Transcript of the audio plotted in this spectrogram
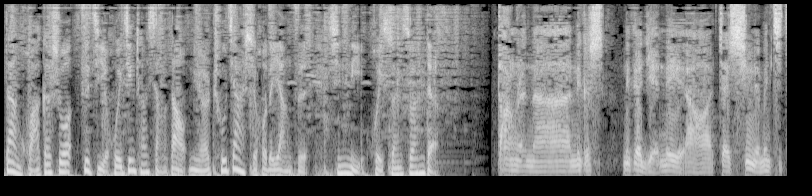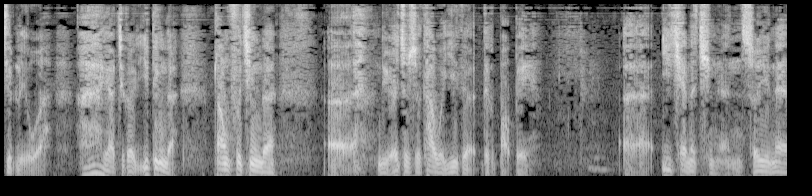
但华哥说自己会经常想到女儿出嫁时候的样子，心里会酸酸的。当然啦，那个是那个眼泪啊，在心里面自己流啊！哎呀，这个一定的，当父亲的，呃，女儿就是他唯一的这个宝贝。呃，以前的情人，所以呢，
